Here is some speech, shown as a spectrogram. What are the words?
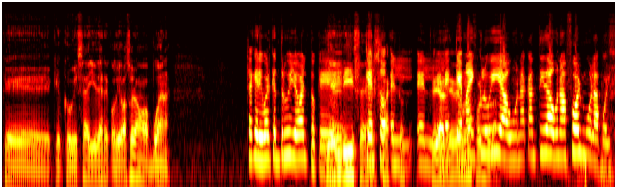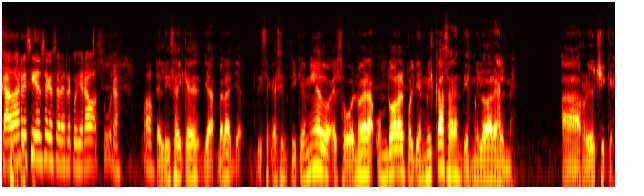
que, que, hubiese allí de recogida de basura en Aguas Buenas. O sea, que era igual que en Trujillo Alto, que, el, el, esquema incluía una cantidad, una fórmula por cada residencia que se le recogiera basura. Él dice ahí que, ya, ¿verdad? dice que sin que miedo, el soborno era un dólar por 10 mil casas, eran 10 mil dólares al mes a Arroyo Chique.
